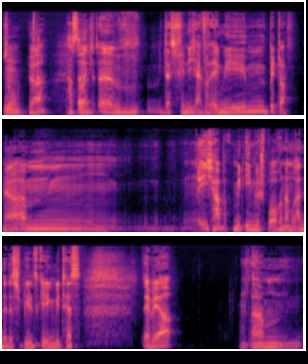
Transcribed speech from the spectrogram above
So, mhm. ja. Hast du Und, äh, das finde ich einfach irgendwie bitter. Ja, ähm, ich habe mit ihm gesprochen am Rande des Spiels gegen Vitesse. Er wäre ähm,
